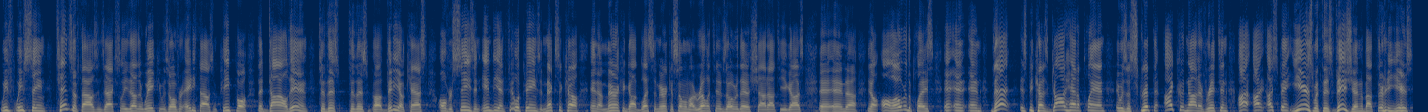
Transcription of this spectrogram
we've, we've seen tens of thousands actually. The other week, it was over 80,000 people that dialed in to this, to this uh, video cast overseas in India and Philippines and Mexico and America. God bless America. Some of my relatives over there, shout out to you guys. And, and uh, you know, all over the place. and, and, and that is because God had a plan. It was a script that I could not have written. I, I, I spent years with this vision, about 30 years,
